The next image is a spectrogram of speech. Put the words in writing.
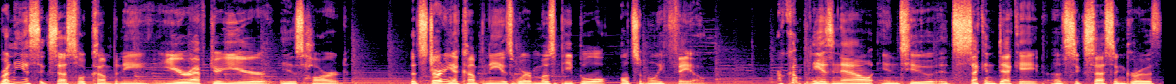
Running a successful company year after year is hard, but starting a company is where most people ultimately fail. Our company is now into its second decade of success and growth,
